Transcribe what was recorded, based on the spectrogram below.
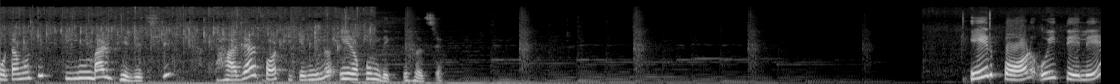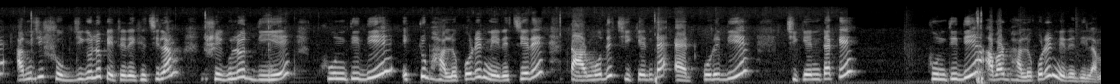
মোটামুটি তিনবার ভেজেছি, ভাজার পর চিকেনগুলো এরকম দেখতে হয়েছে। এরপর ওই তেলে আমি যে সবজিগুলো কেটে রেখেছিলাম, সেগুলো দিয়ে খুন্তি দিয়ে একটু ভালো করে নেড়ে চেড়ে তার মধ্যে চিকেনটা অ্যাড করে দিয়ে চিকেনটাকে খুন্তি দিয়ে আবার ভালো করে নেড়ে দিলাম।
